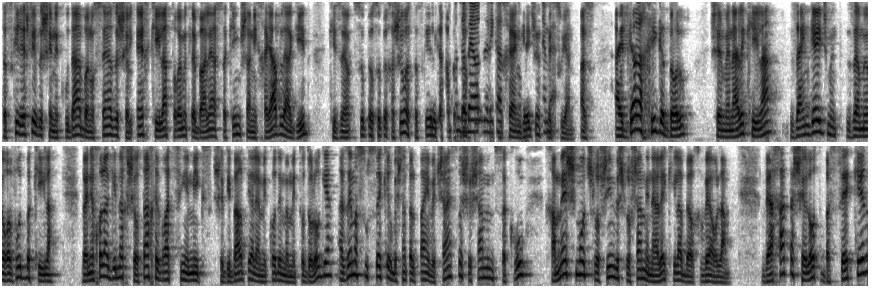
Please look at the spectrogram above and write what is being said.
תזכיר, יש לי איזושהי נקודה בנושא הזה של איך קהילה תורמת לבעלי עסקים שאני חייב להגיד, כי זה סופר סופר חשוב, אז תזכיר לי ככה בסוף, אחרי ה engagement, מצוין. אז האתגר הכי גדול של מנהלי קהילה זה ה engagement, זה המעורבות בקהילה. ואני יכול להגיד לך שאותה חברת CMX שדיברתי עליה מקודם במתודולוגיה, אז הם עשו סקר בשנת 2019 ששם הם סקרו 533 מנהלי קהילה ברחבי העולם. ואחת השאלות בסקר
